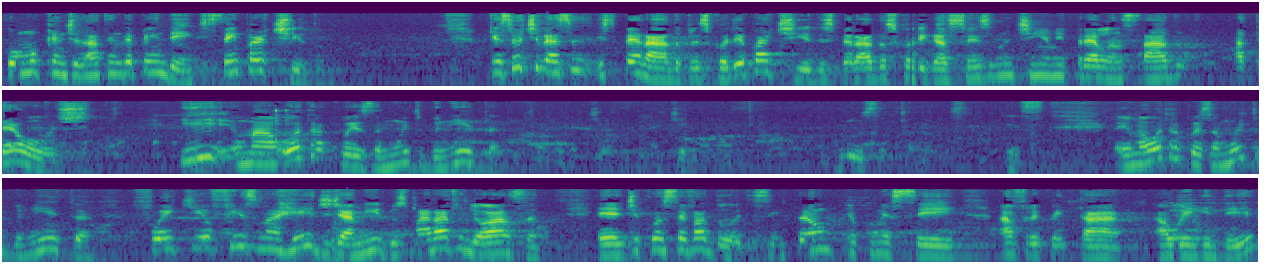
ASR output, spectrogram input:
como candidata independente, sem partido. Porque se eu tivesse esperado para escolher partido, esperado as coligações, eu não tinha me pré-lançado até hoje. E uma outra coisa muito bonita blusa. Isso. E uma outra coisa muito bonita foi que eu fiz uma rede de amigos maravilhosa é, de conservadores. Então, eu comecei a frequentar a UND,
